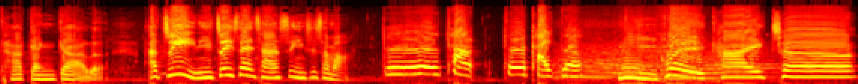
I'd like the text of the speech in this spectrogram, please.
他尴尬了。阿追，你最擅长的事情是什么？这是唱，这是开车。你会开车，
